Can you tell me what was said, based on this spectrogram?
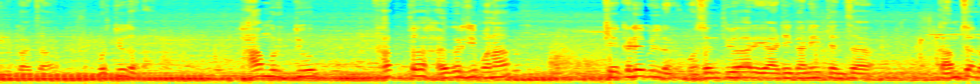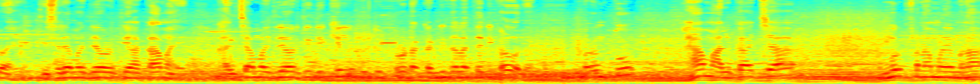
युवकाचा मृत्यू झाला. हा मृत्यू फक्त हळगर्जीपणा केकडे बिल्डर वसंत विहार या ठिकाणी त्यांचा काम चालू आहे. तिसऱ्या मजल्यावरती हा काम आहे. खालच्या मजल्यावरती देखील विद्युत पुरवठा खंडित झाला त्यांनी कळवलं. परंतु ह्या मालकाच्या मूर्खपणामुळे म्हणा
